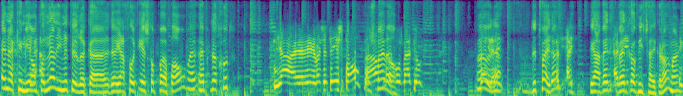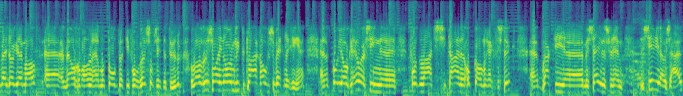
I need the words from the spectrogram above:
En eh, Kimi Antonelli natuurlijk, de- ja, voor het eerst op eh, Paul. Heb ik dat goed? Ja, was het de eerste Paul? Volgens mij nee, wel. Volgens mij ook... Oh, Tweede, hè? De, de tweede? Hij- Ja, weet, hij- weet ik ook niet zeker hoor. Maar... Ik weet ook niet hoofd. Eh, wel gewoon helemaal top dat hij voor Russell zit natuurlijk. Hoewel Russell enorm liep te klagen over zijn wegligging. Hè? En dat kon je ook heel erg zien eh, voor de laatste chicane opkomen rechte stuk. Eh, brak die Mercedes van hem serieus uit.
